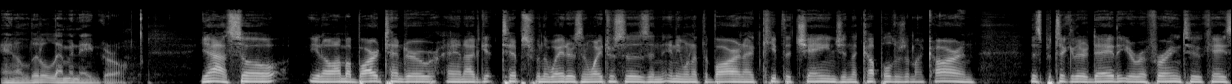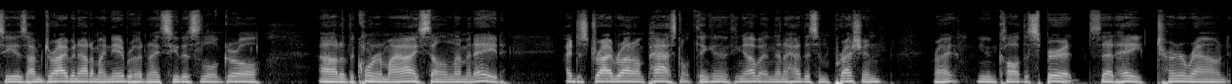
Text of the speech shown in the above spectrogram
and a little lemonade girl. Yeah, so you know, I'm a bartender and I'd get tips from the waiters and waitresses and anyone at the bar and I'd keep the change in the cup holders of my car and this particular day that you're referring to, Casey, is I'm driving out of my neighborhood and I see this little girl out of the corner of my eye selling lemonade. I just drive right on past, don't think anything of it, and then I had this impression – right? You can call it the spirit said, "Hey, turn around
